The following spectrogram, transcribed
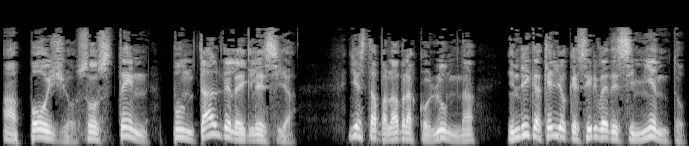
apoyo, sostén, puntal de la iglesia. Y esta palabra columna indica aquello que sirve de cimiento.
